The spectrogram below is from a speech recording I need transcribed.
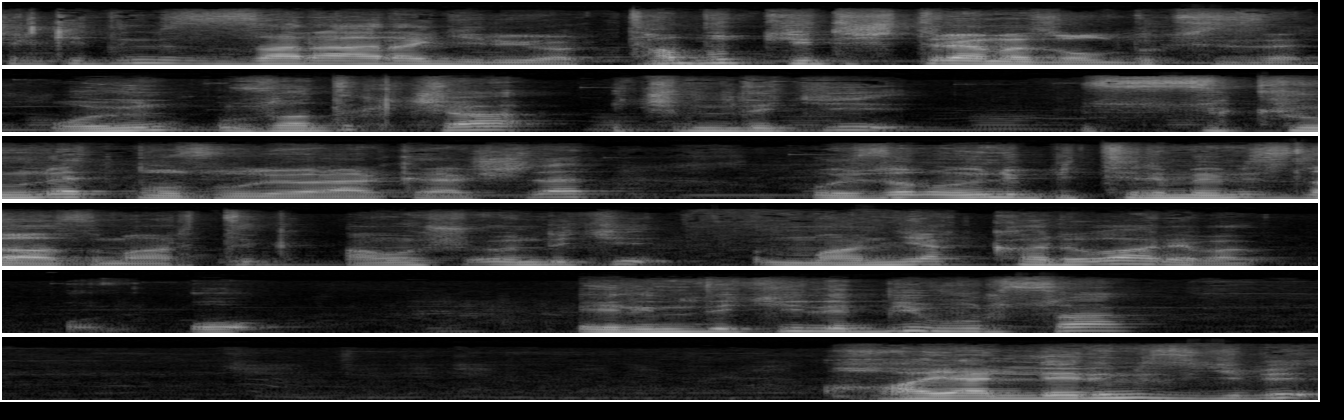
Şirketimiz zarara giriyor. Tabut yetiştiremez olduk size. Oyun uzadıkça içimdeki sükunet bozuluyor arkadaşlar. O yüzden oyunu bitirmemiz lazım artık. Ama şu öndeki manyak karı var ya bak. O elindekiyle bir vursa hayallerimiz gibi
